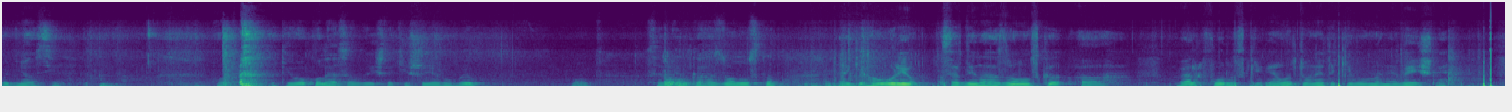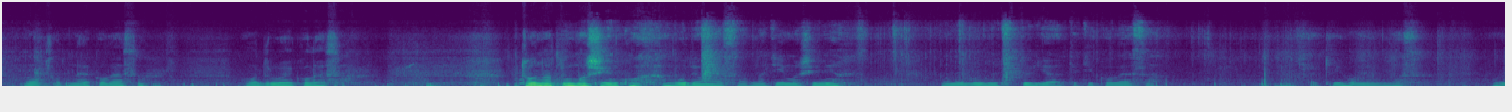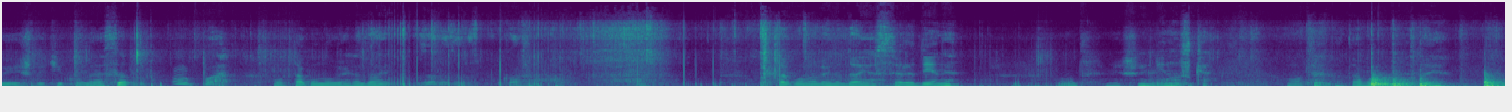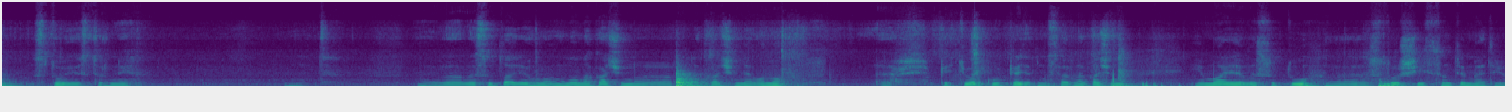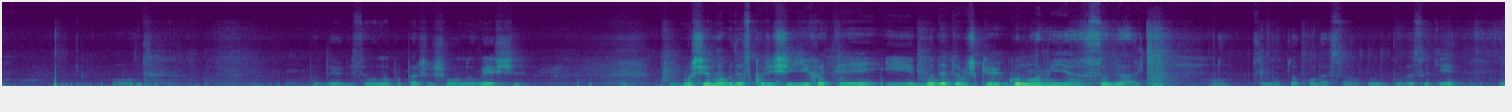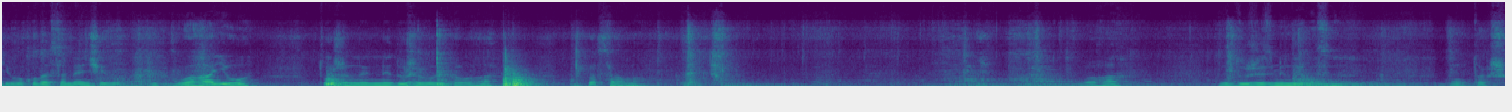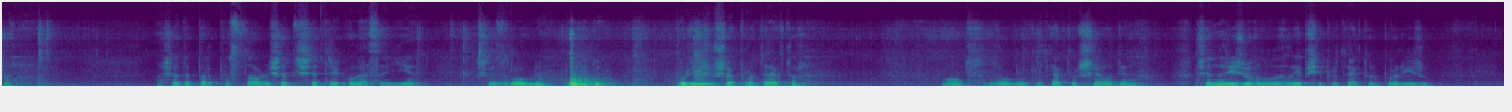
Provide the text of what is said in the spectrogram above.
Доброго дня всім. От такі о колеса вийшли, ті, що я робив. От. Серединка газоновська. Як я говорив, середина газоновська, а верх фуровський. І от вони такі у мене вийшли. От одне колесо, от друге колесо. То на ту машинку буде у нас на тій машині. Вони будуть стояти, ті колеса. Такі вони у нас вийшли ті колеса. Опа! Ось так воно виглядає. Зараз зараз покажу. Ось так воно виглядає з середини. От, мішеліновське. От, а так воно виглядає з тої сторони. От. Е, Висота його, воно накачано, накачане воно е, п'ятерку, 5 атмосфер накачано і має висоту е, 106 см. От. Подивлюся, воно, по-перше, що воно вище. Машина буде скоріше їхати і буде трошки економія солярки. От, на то колесо. Ну, по висоті його колеса менші, вага його теж не, не дуже велика вага. Така сама. Вага не дуже змінилася. О, так що. А ще тепер поставлю, ще, ще три колеса є. Ще зроблю. Поїду, поріжу ще протектор. От, зроблю протектор ще один. Ще наріжу глибший протектор, проріжу,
